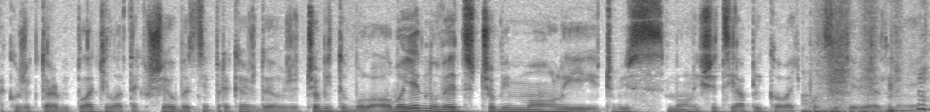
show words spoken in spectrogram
akože, ktorá by platila tak všeobecne pre každého, že čo by to bolo? Alebo jednu vec, čo by mohli, čo by mohli všetci aplikovať v podstate viac menej.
